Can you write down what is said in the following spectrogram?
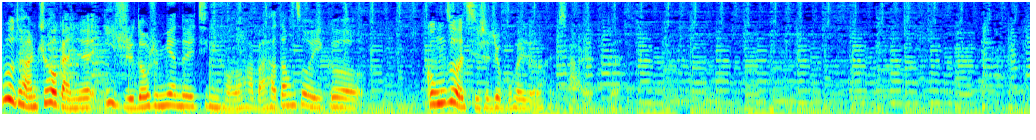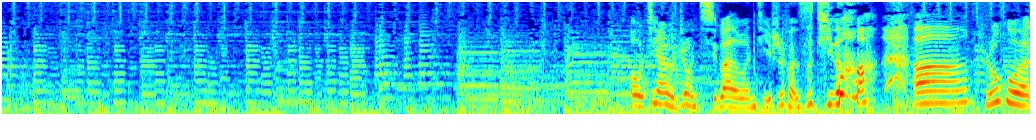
入团之后感觉一直都是面对镜头的话，把它当做一个工作，其实就不会觉得很吓人。对。哦，竟然有这种奇怪的问题，是粉丝提的吗？嗯，如果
